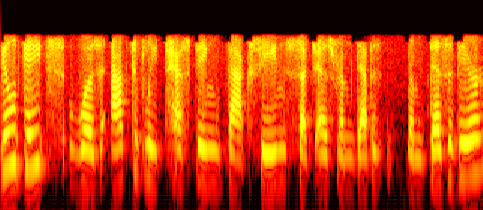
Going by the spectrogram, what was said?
Bill Gates was actively testing vaccines such as remdesivir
